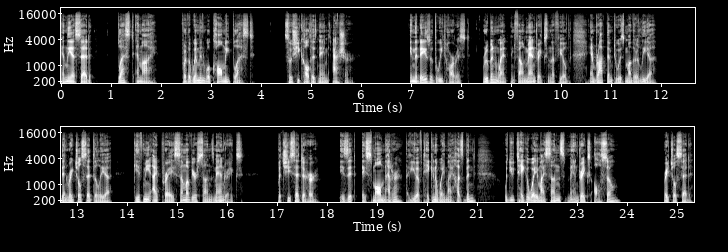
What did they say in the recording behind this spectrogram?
and Leah said, Blessed am I, for the women will call me blessed. So she called his name Asher. In the days of the wheat harvest, Reuben went and found mandrakes in the field, and brought them to his mother Leah. Then Rachel said to Leah, Give me, I pray, some of your son's mandrakes. But she said to her, Is it a small matter that you have taken away my husband? Would you take away my son's mandrakes also? Rachel said,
